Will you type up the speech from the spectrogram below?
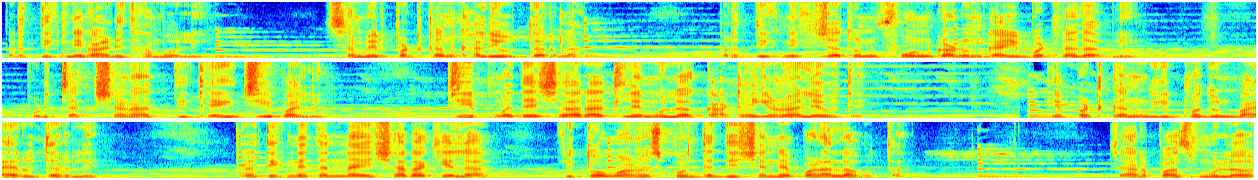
प्रतीकने गाडी थांबवली. समीर पटकन खाली उतरला. प्रतीकने खिशातून फोन काढून काही बटणं दाबली. पुढच्या क्षणात तिथे एक जीप आली. जीपमध्ये शहरातले मुलं काठ्या घेऊन आले होते. ते पटकन जीपमधून बाहेर उतरले. प्रतीकने त्यांना इशारा केला की तो माणूस कोणत्या दिशेने पळाला होता. चार पाच मुलं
